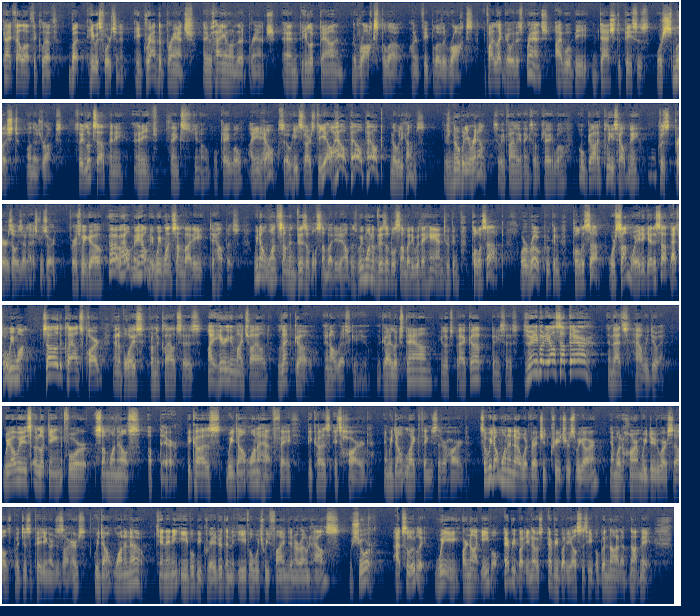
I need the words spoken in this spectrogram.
Guy fell off the cliff, but he was fortunate. He grabbed a branch and he was hanging on that branch. And he looked down and the rocks below, 100 feet below the rocks. If I let go of this branch, I will be dashed to pieces or smushed on those rocks. So he looks up and he, and he thinks, you know, okay, well, I need help. So he starts to yell, help, help, help. Nobody comes. There's nobody around. So he finally thinks, okay, well, oh God, please help me. Because prayer is always our last resort. First we go, oh, help me, help me. We want somebody to help us. We don't want some invisible somebody to help us. We want a visible somebody with a hand who can pull us up, or a rope who can pull us up, or some way to get us up. That's what we want. So the clouds part, and a voice from the cloud says, I hear you, my child. Let go, and I'll rescue you. The guy looks down, he looks back up, and he says, Is there anybody else up there? And that's how we do it. We always are looking for someone else up there because we don't want to have faith, because it's hard, and we don't like things that are hard. So we don't want to know what wretched creatures we are. and what harm we do to ourselves by dissipating our desires. We don't want to know. Can any evil be greater than the evil which we find in our own house? Well, sure. Absolutely. We are not evil. Everybody knows everybody else is evil, but not, not me.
